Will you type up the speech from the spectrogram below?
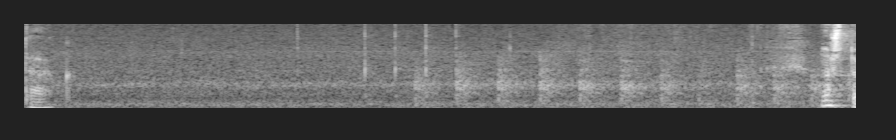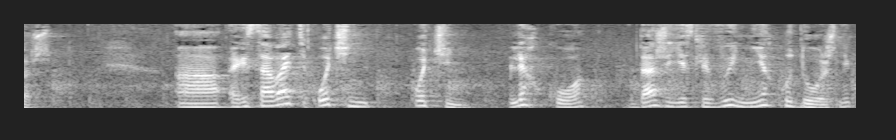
Так. Ну что ж, а, рисовать очень-очень легко, даже если вы не художник.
